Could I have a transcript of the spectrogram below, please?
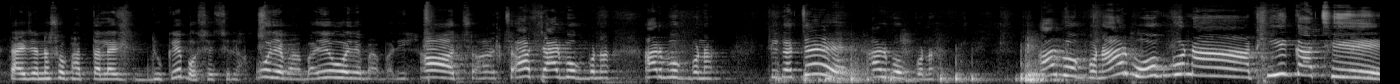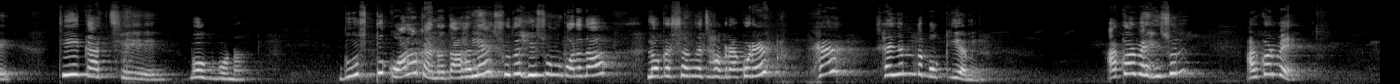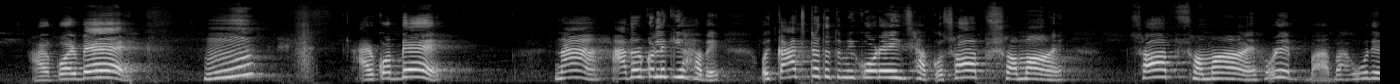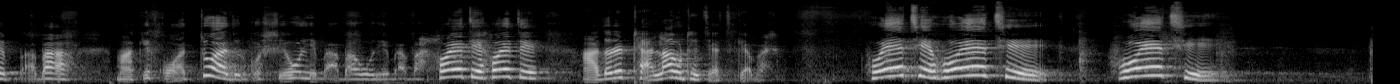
তাই জন্য সোফার তলায় ঢুকে বসেছিল। ওরে বাবারে ওরে বাবারে। আচ্ছা আচ্ছা আচ্ছা আর বকবো না, আর বকবো না। ঠিক আছে? আর বকবো না। আর বকবো না, আর বকবো না। ঠিক আছে ঠিক আছে, বকবো না। দুষ্টু করো কেন? তাহলে শুধু হিসুম করে দাও, লোকের সঙ্গে ঝগড়া করে। হ্যাঁ? সেই জন্য তো বকি আমি। আর করবে হিসুন আর করবে? আর করবে? হুম? আর করবে? না, আদর করলে কি হবে? ওই কাজটা তো তুমি করেই থাকো, সব সময়। সব সময়। ওরে বাবা ওরে বাবা। মাকে কত আদর করছে, ওরে বাবা ওরে বাবা। হয়েছে হয়েছে। আদরের ঠেলা উঠেছে আজকে আবার। হয়েছে হয়েছে হয়েছে।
